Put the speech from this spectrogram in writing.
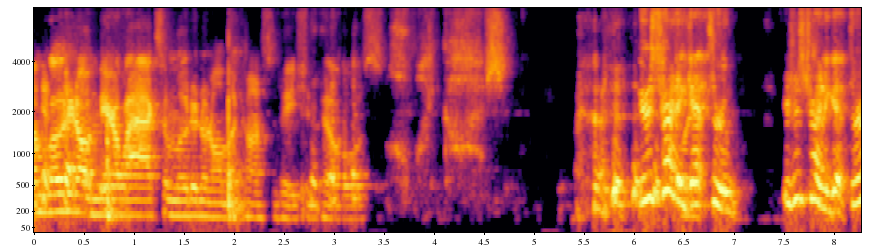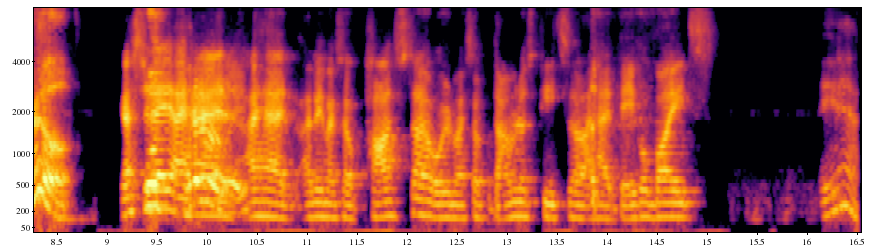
I'm loaded on Miralax. I'm loaded on all my constipation pills. Oh my gosh! You're just trying to get through. You're just trying to get through. Yesterday, I had I had I made myself pasta. Ordered myself Domino's pizza. I had bagel bites. Yeah.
